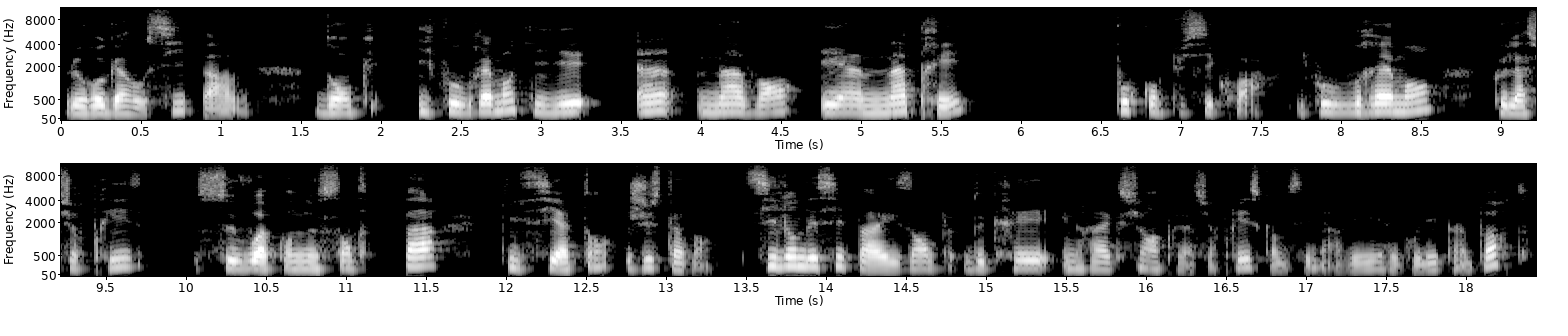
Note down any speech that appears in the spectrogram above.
le regard aussi parle. Donc, il faut vraiment qu'il y ait un avant et un après pour qu'on puisse y croire. Il faut vraiment que la surprise se voit, qu'on ne sente pas qu'il s'y attend juste avant. Si l'on décide par exemple de créer une réaction après la surprise, comme s'énerver, rigoler, peu importe,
